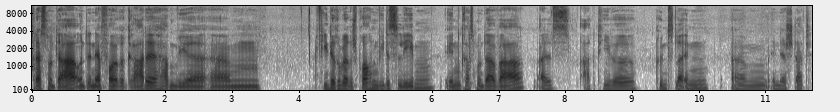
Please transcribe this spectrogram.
Krasnodar. Und in der Folge gerade haben wir ähm, viel darüber gesprochen, wie das Leben in Krasnodar war als aktive KünstlerInnen ähm, in der Stadt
